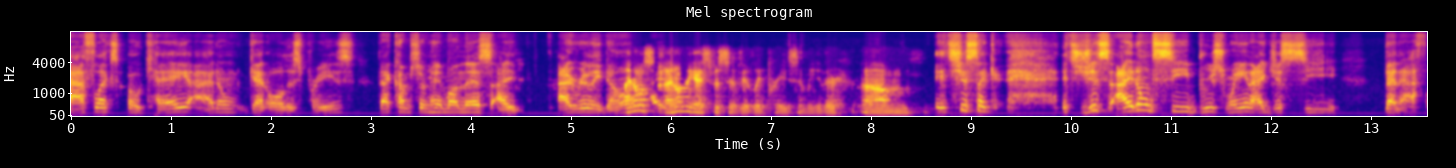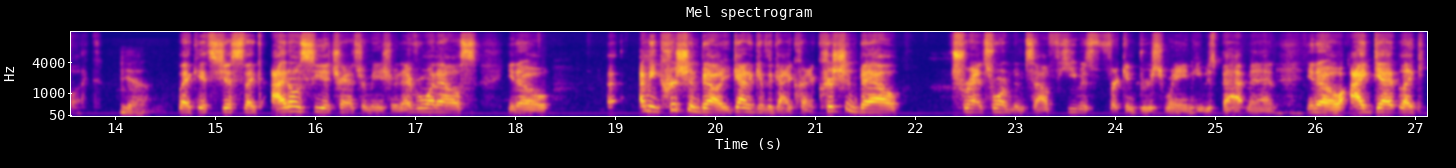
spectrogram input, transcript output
Affleck's okay. I don't get all this praise that comes from him on this. I I really don't. I don't. I don't think I specifically praise him either. Um, it's just like it's just I don't see Bruce Wayne. I just see Ben Affleck. yeah, Like it's just like I don't see a transformation. Everyone else, you know, I mean Christian Bale. You got to give the guy credit. Christian Bale transformed himself. He was freaking Bruce Wayne. He was Batman. You know, I get like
